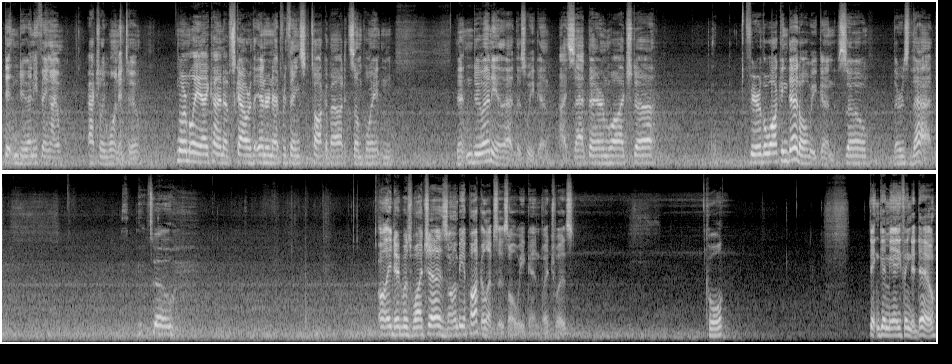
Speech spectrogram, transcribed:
Didn't do anything I actually wanted to. Normally, I kind of scour the internet for things to talk about at some point, and didn't do any of that this weekend. I sat there and watched uh, Fear of the Walking Dead all weekend, so there's that. So. All I did was watch uh, zombie apocalypses all weekend, which was cool. Didn't give me anything to do.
